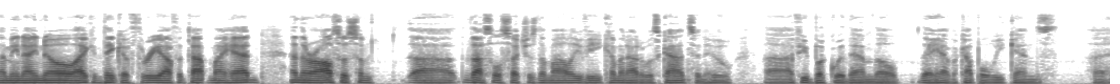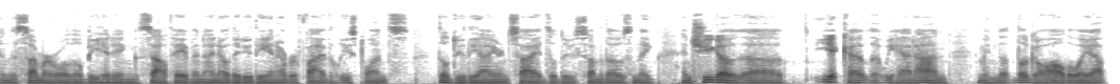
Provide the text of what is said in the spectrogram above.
I mean, I know I can think of three off the top of my head, and there are also some uh, vessels such as the Molly V coming out of Wisconsin. Who, uh, if you book with them, they'll they have a couple weekends uh, in the summer where they'll be hitting South Haven. I know they do the Ann Arbor Five at least once. They'll do the Ironsides. They'll do some of those, and they and Shigo uh, Jitka that we had on. I mean, they'll, go all the way up,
